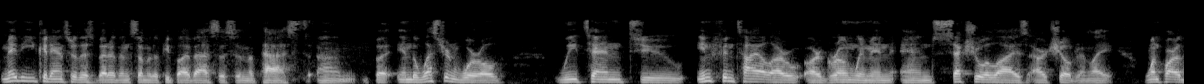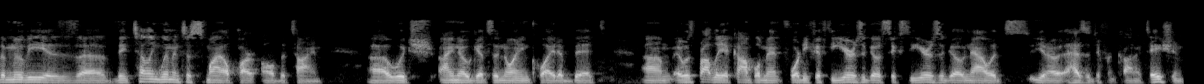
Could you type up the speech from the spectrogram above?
maybe you could answer this better than some of the people I've asked this in the past. Um, but in the Western world, we tend to infantile our, our grown women and sexualize our children. Like one part of the movie is uh, the telling women to smile part all the time, uh, which I know gets annoying quite a bit. Um, it was probably a compliment 40, 50 years ago, 60 years ago. Now it's, you know, it has a different connotation.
